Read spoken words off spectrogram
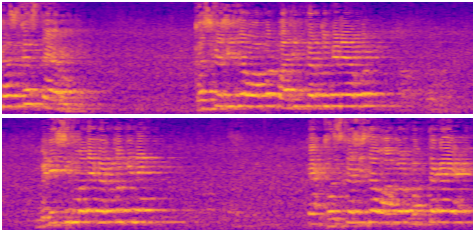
खसखस तयार होते? खसखशीचा वापर भाजीत करतो की नाही आपण? मेडिसिनमध्ये करतो की नाही? त्या खसखशीचा वापर फक्त काय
